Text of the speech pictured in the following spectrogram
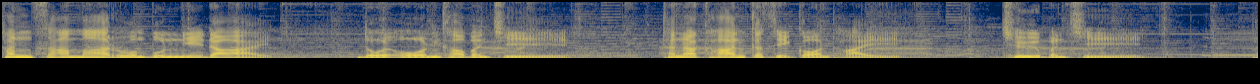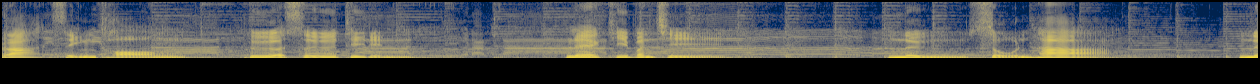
ท่านสามารถร่วมบุญนี้ได้ โดยโอนเข้าบัญชี ธนาคารกสิกรไทย ชื่อบัญชี พระสิงห์ทอง เพื่อซื้อที่ดิน เลขที่บัญชี 105 1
